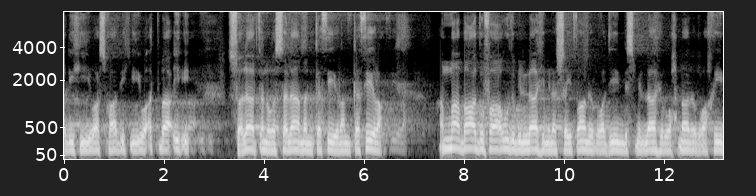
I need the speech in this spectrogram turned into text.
آله وأصحابه وأتباعه صلاة وسلاما كثيرا كثيرا. أما بعد فأعوذ بالله من الشيطان الرجيم. بسم الله الرحمن الرحيم.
